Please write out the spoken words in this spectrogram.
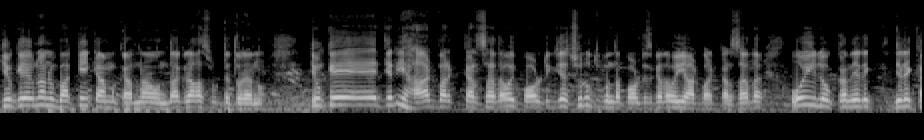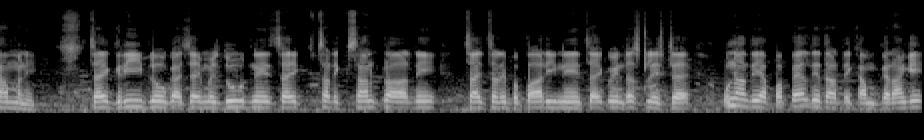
ਕਿਉਂਕਿ ਉਹਨਾਂ ਨੂੰ ਵਾਕਈ ਕੰਮ ਕਰਨਾ ਹੁੰਦਾ ਗ੍ਰਾਸ ਰੂਟ ਤੇ ਤੁਰਿਆਂ ਨੂੰ। ਕਿਉਂਕਿ ਜਿਹੜੀ ਹਾਰਡ ਵਰਕ ਕਰ ਸਕਦਾ, ਉਹ ਪੋਲਿਟਿਕਸ ਜੇ ਸ਼ੁਰੂ ਤੋਂ ਬੰਦਾ ਪੋਲਿਟਿਕਸ ਕਰਦਾ, ਉਹੀ ਹਾਰਡ ਵਰਕ ਕਰ ਸਕਦਾ। ਉਹੀ ਲੋਕਾਂ ਦੇ ਜਿਹੜੇ ਜਿਹੜੇ ਕੰਮ ਨੇ, ਚਾਹੇ ਗਰੀਬ ਲੋਕ ਆ, ਚਾਹੇ ਮਜ਼ਦੂਰ ਨੇ, ਚਾਹੇ ਸਾਡੇ ਕਿਸਾਨ ਭਰਾ ਨੇ, ਚਾਹੇ ਸਾਡੇ ਵਪਾਰੀ ਨੇ, ਚਾਹੇ ਕੋਈ ਇੰਡਸਟਰੀਲਿਸਟ ਹੈ ਉਹਨਾਂ ਦੇ ਆਪਾਂ ਪਹਿਲ ਦੇ ਤੌਰ ਤੇ ਕੰਮ ਕਰਾਂਗੇ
